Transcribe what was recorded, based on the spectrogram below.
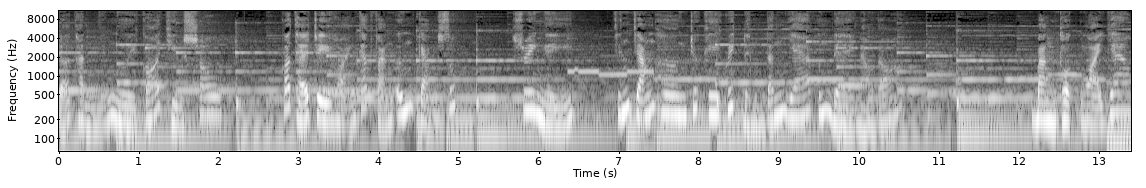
trở thành những người có chiều sâu, có thể trì hoãn các phản ứng cảm xúc, suy nghĩ, chín chắn hơn trước khi quyết định đánh giá vấn đề nào đó. Bằng thuật ngoại giao,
